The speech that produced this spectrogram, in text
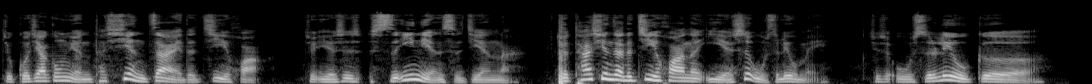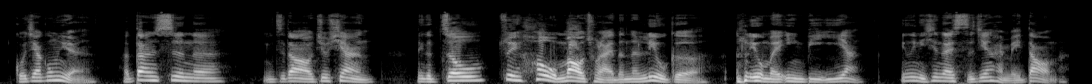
就国家公园它现在的计划就也是十一年时间了，就它现在的计划呢也是五十六枚。就是五十六个国家公园啊，但是呢，你知道，就像那个州最后冒出来的那六个 六枚硬币一样，因为你现在时间还没到嘛，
